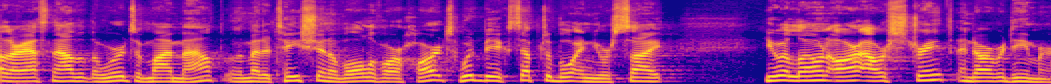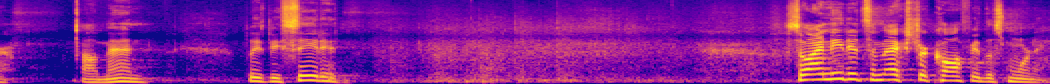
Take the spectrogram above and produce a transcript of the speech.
Father, I ask now that the words of my mouth and the meditation of all of our hearts would be acceptable in your sight. You alone are our strength and our Redeemer. Amen. Please be seated. So, I needed some extra coffee this morning.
